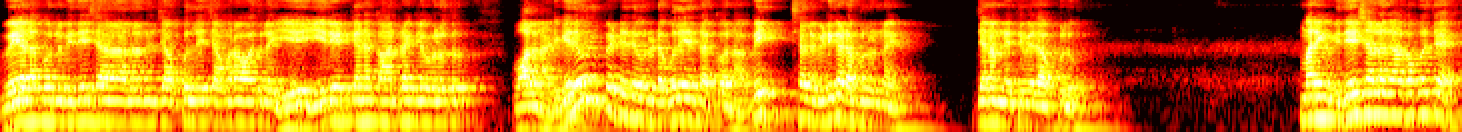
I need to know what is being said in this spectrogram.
వేల కోట్లు విదేశాల నుంచి అప్పులు తెచ్చి అమరావతిలో ఏ ఏ రేటుకైనా కాంట్రాక్ట్లు ఇవ్వగలుగుతారు. వాళ్ళని అడిగేది ఎవరు పెట్టేది ఎవరు? డబ్బులు ఏం తక్కువనా విచ్చల విడిగా డబ్బులు ఉన్నాయి జనం నెత్తి మీద అప్పులు. మరి ఇంక విదేశాల్లో కాకపోతే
